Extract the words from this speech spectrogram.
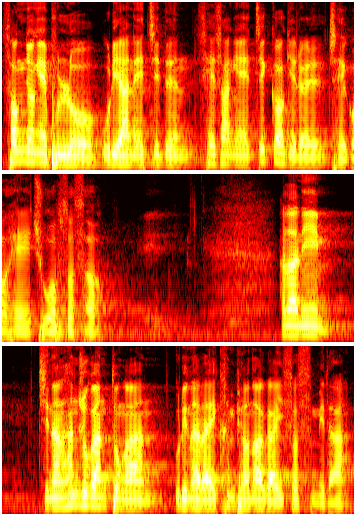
성령의 불로 우리 안에 찌든 세상의 찌꺼기를 제거해 주옵소서. 하나님, 지난 한 주간 동안 우리나라에 큰 변화가 있었습니다.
